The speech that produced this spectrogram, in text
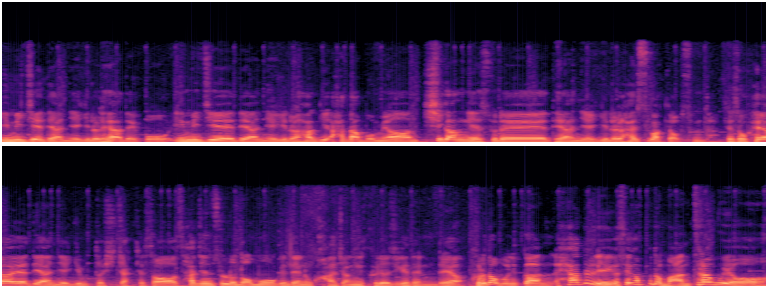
이미지에 대한 얘기를 해야 되고 이미지에 대한 얘기를 하기, 하다 보면 시각예술에 대한 얘기를 할 수밖에 없습니다. 그래서 회화에 대한 얘기부터 시작해서 사진술 기술로 넘어오게 되는 과정이 그려지게 되는데요. 그러다 보니까 해야 될 얘기가 생각보다 많더라고요.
